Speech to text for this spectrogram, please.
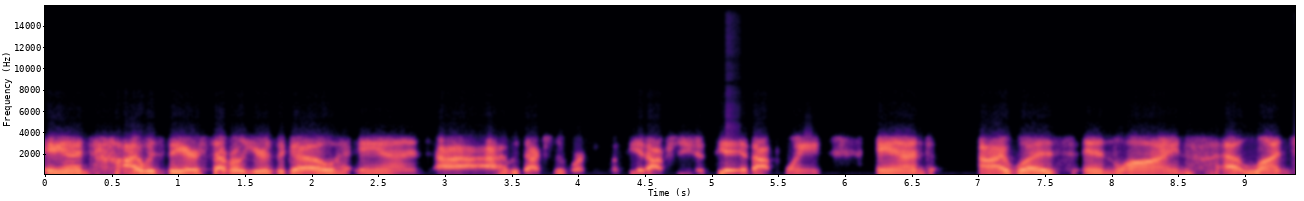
and I was there several years ago, and uh, I was actually working with the adoption agency at that point. and I was in line at lunch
